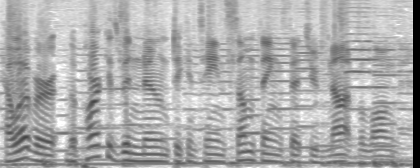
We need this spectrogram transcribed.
However, the park has been known to contain some things that do not belong there.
